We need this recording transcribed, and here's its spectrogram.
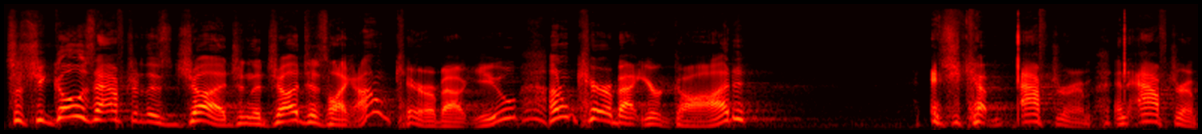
So she goes after this judge, and the judge is like, I don't care about you. I don't care about your God. And she kept after him and after him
